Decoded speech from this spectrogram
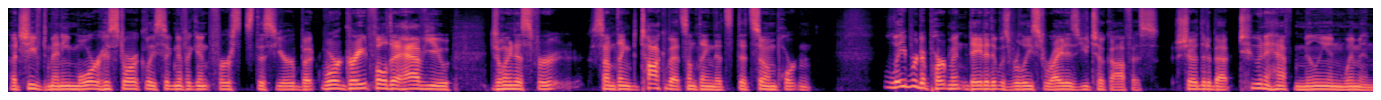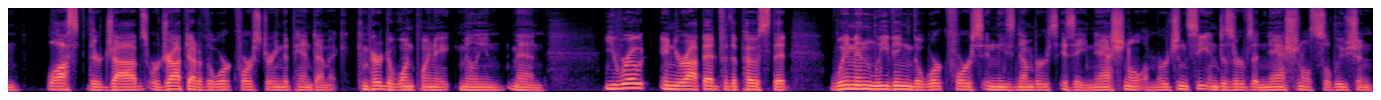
achieved many more historically significant firsts this year, but we're grateful to have you join us for something to talk about something that's that's so important. Labor Department data that was released right as you took office showed that about two and a half million women lost their jobs or dropped out of the workforce during the pandemic, compared to 1.8 million men. You wrote in your op ed for the Post that women leaving the workforce in these numbers is a national emergency and deserves a national solution.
